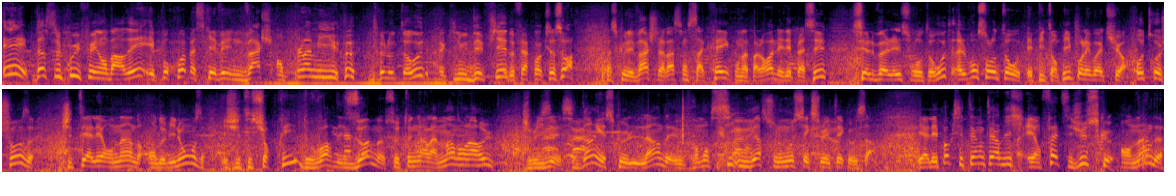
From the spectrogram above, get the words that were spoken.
Et d'un seul coup, il fait une embardée. Et pourquoi? Parce qu'il y avait une vache en plein milieu de l'autoroute qui nous défiait de faire quoi que ce soit. Parce que les vaches là-bas sont sacrées et qu'on n'a pas le droit de les déplacer. Si elles veulent aller sur l'autoroute, elles vont sur l'autoroute. Et puis tant pis pour les voitures. Autre chose, j'étais allé en Inde en 2011 et j'étais surpris de voir des hommes se tenir la main dans la rue. Je me disais, mais c'est dingue, est-ce que l'Inde est vraiment si ouverte sur l'homosexualité comme ça Et à l'époque, c'était interdit. Et en fait, c'est juste qu'en Inde,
